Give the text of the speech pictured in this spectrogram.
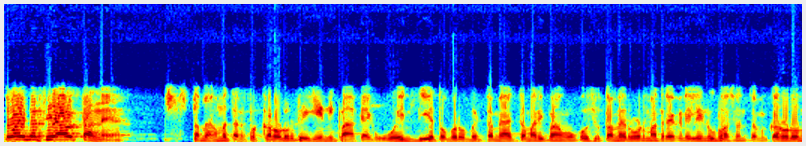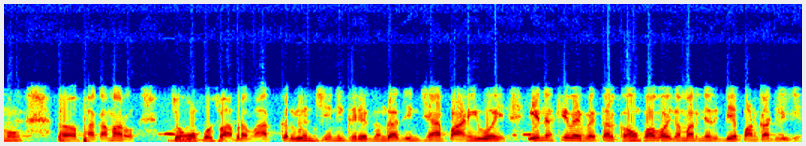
તોય નથી આવતા ને. તમે સમજતા પણ કરોડો રૂપિયા એની પાસે કંઈક હોય ને દે તો બરોબર. તમે આજ તમારી પાસે હું કહું છું તમે રોડમાં રેકડી લઈને ઊભા છો ને તમે કરોડોનું નું ફાંકા મારો. જો હું કહું છું આપણે વાત કરવી હોય ને જેની ઘરે ગંગાજી જ્યાં પાણી હોય એને કહેવાય ભાઈ તારે ઘઉં પાવા હોય તમારે ત્યાંથી બે પાણ કાઢી લઈએ.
